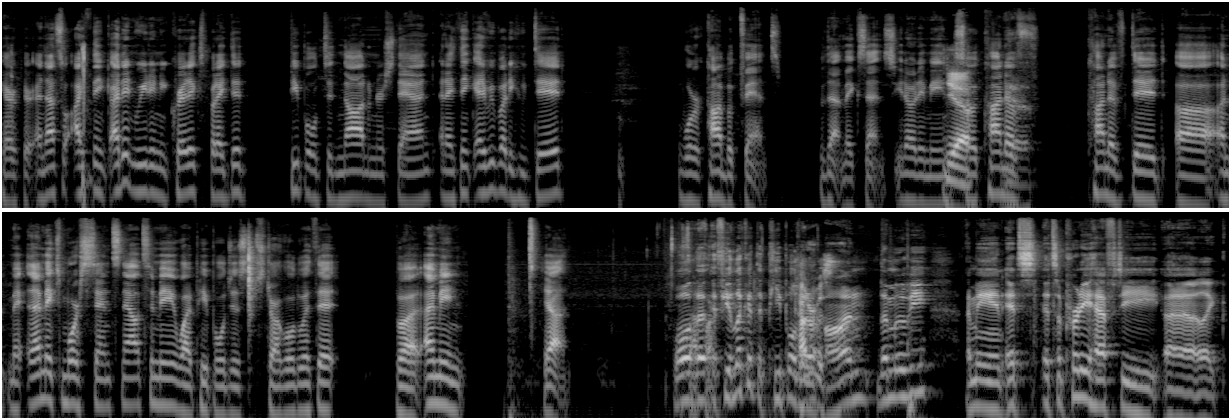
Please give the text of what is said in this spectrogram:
character, and that's what I think. I didn't read any critics, but I did. People did not understand, and I think everybody who did were comic book fans. If that makes sense, you know what I mean? Yeah. So it kind of, Yeah. kind of did. Uh, that makes more sense now to me why people just struggled with it. But I mean, yeah, Well, the, if you look at the people Kind that are a s- on the movie, I mean, it's it's a pretty hefty uh, like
